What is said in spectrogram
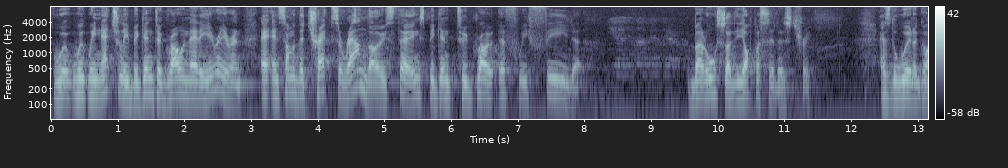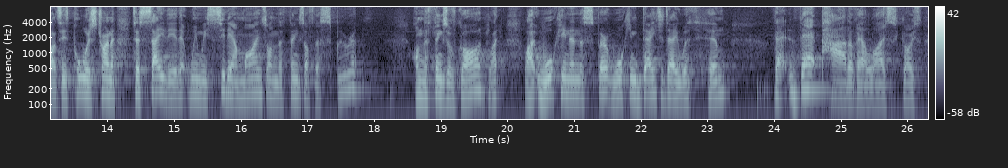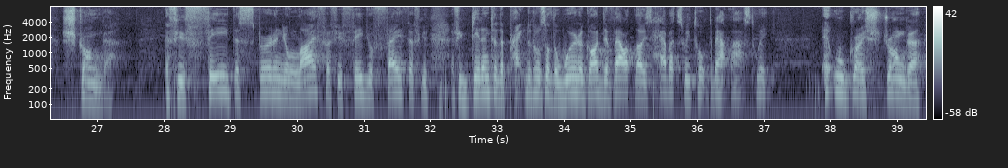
we, we naturally begin to grow in that area, and, and some of the traps around those things begin to grow if we feed it. But also the opposite is true. As the Word of God says, Paul is trying to, to say there that when we set our minds on the things of the Spirit, on the things of God, like, like walking in the Spirit, walking day to day with Him, that that part of our lives goes stronger if you feed the Spirit in your life, if you feed your faith, if you, if you get into the practicals of the Word of God, develop those habits we talked about last week, it will grow stronger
